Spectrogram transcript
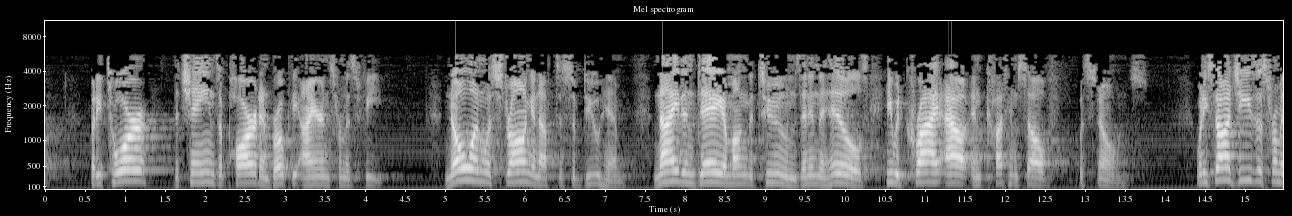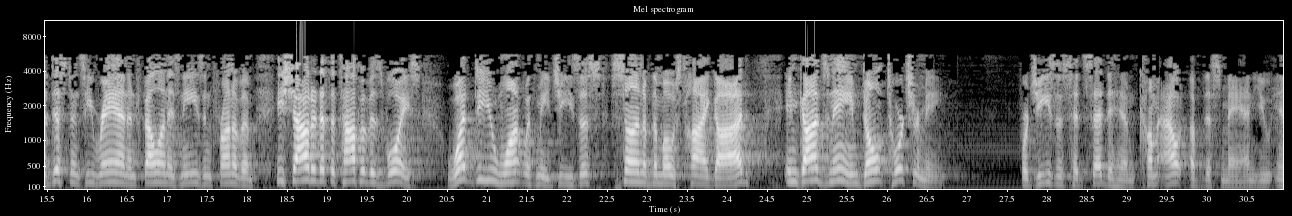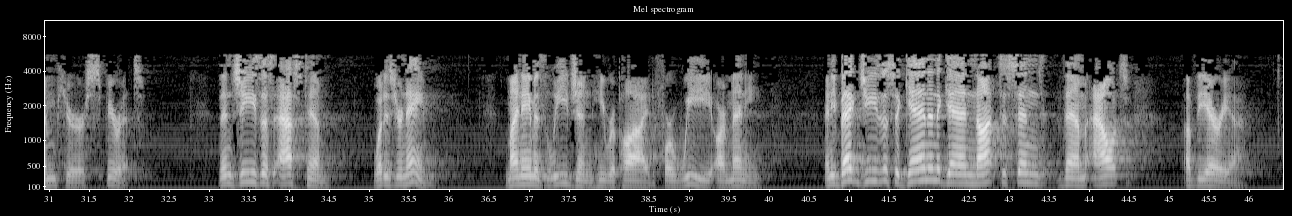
but he tore the chains apart and broke the irons from his feet. No one was strong enough to subdue him. Night and day among the tombs and in the hills, he would cry out and cut himself with stones. When he saw Jesus from a distance, he ran and fell on his knees in front of him. He shouted at the top of his voice, what do you want with me, Jesus, Son of the Most High God? In God's name, don't torture me. For Jesus had said to him, Come out of this man, you impure spirit. Then Jesus asked him, What is your name? My name is Legion, he replied, for we are many. And he begged Jesus again and again not to send them out of the area.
